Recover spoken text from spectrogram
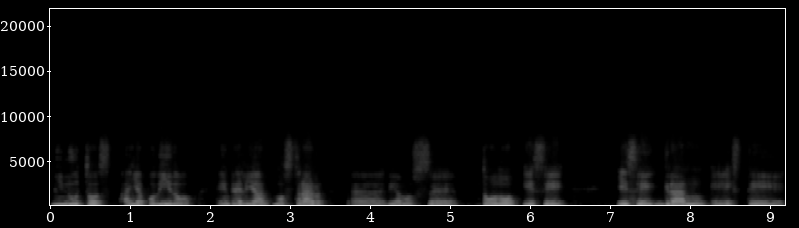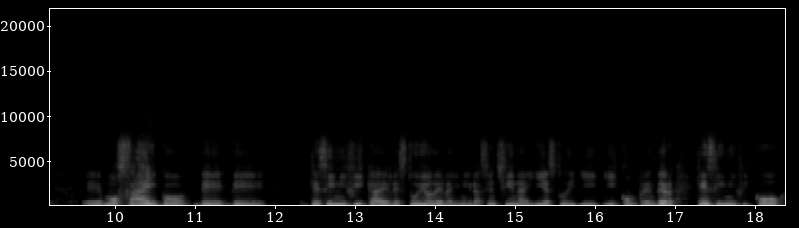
minutos haya podido en realidad mostrar, ah, digamos, eh, todo ese, ese gran este, eh, mosaico de, qué significa el estudio de la inmigración china y, y, comprender qué significó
